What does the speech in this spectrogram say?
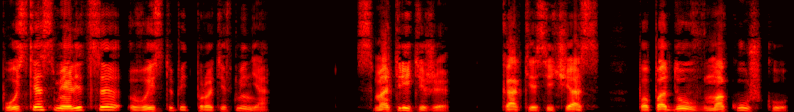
пусть осмелится выступить против меня. Смотрите же, как я сейчас попаду в макушку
